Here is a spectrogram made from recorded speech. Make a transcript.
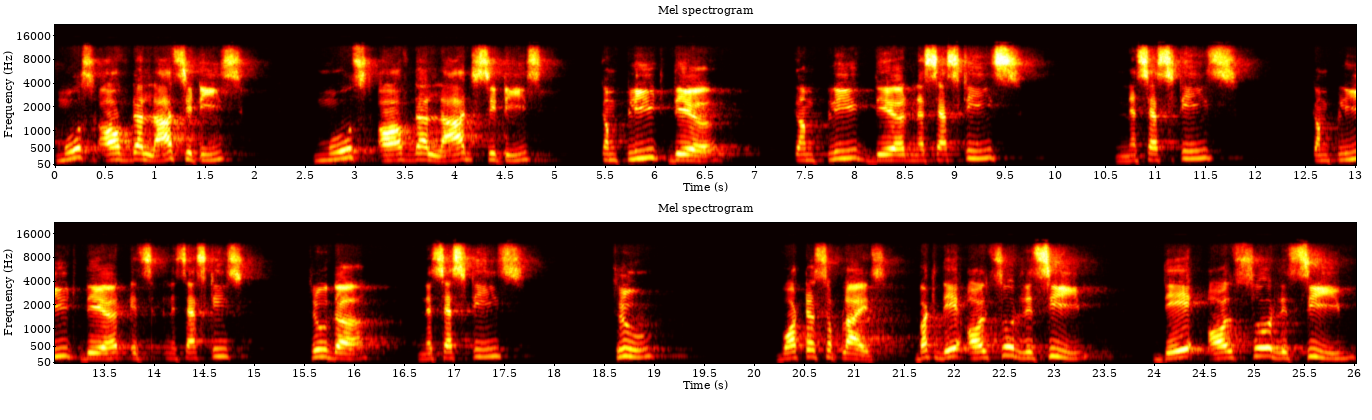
most of the large cities most of the large cities complete their complete their necessities necessities complete their its necessities through the necessities through water supplies. But they also receive they also receive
